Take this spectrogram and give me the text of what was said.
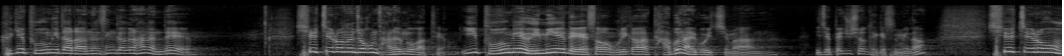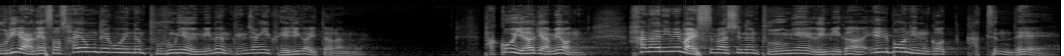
그게 부흥이다라는 생각을 하는데 실제로는 조금 다른 것 같아요. 이 부흥의 의미에 대해서 우리가 답은 알고 있지만 이제 빼주셔도 되겠습니다. 실제로 우리 안에서 사용되고 있는 부흥의 의미는 굉장히 괴리가 있다는 거예요. 바꿔 이야기하면 하나님이 말씀하시는 부흥의 의미가 1번인 것 같은데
